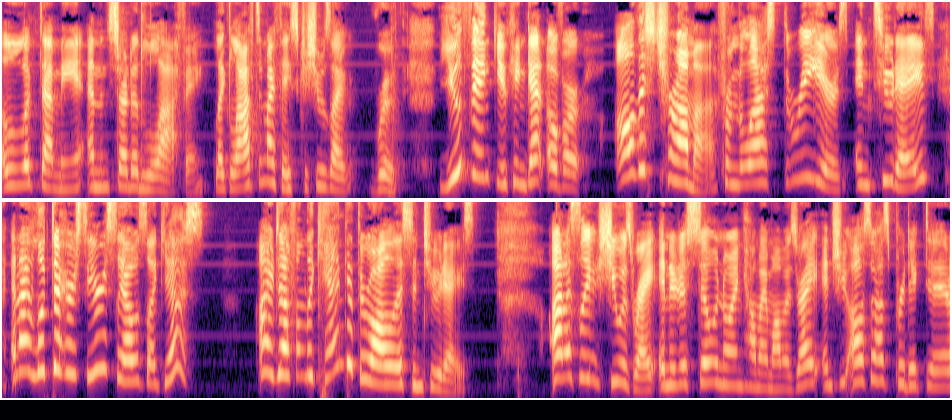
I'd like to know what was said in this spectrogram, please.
looked at me and then started laughing, like laughed in my face because she was like, Ruth, you think you can get over all this trauma from the last three years in two days? And I looked at her seriously. I was like, yes, I definitely can get through all of this in two days. Honestly, she was right. And it is so annoying how my mom is right. And she also has predicted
